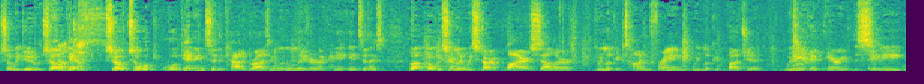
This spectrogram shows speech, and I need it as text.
So we do, so again, so, so we'll, we'll get into the categorizing a little later i- Okay. into this. But, but we certainly, we start buyer, seller, we look at time frame, we look at budget, we look at area of the city,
